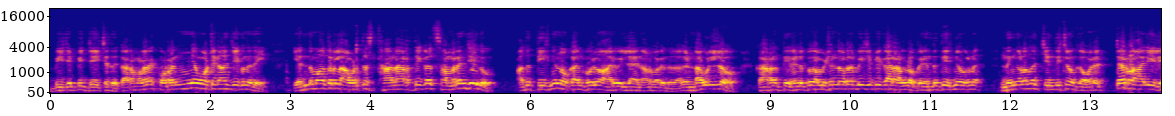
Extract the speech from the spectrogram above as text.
ബി ജെ പി ജയിച്ചത് കാരണം വളരെ കുറഞ്ഞ വോട്ടിനാണ് ജയിക്കുന്നത് എന്ന് മാത്രമല്ല അവിടുത്തെ സ്ഥാനാർത്ഥികൾ സമരം ചെയ്തു അത് തിരിഞ്ഞു നോക്കാൻ പോലും ആരുമില്ല എന്നാണ് പറയുന്നത്. അത് ഉണ്ടാവില്ലല്ലോ. കാരണം തിരഞ്ഞെടുപ്പ് കമ്മീഷൻ എന്ന് പറഞ്ഞ ബി ജെ പിക്കാരാണല്ലോ. പിന്നെ എന്ത് തിരിഞ്ഞു നോക്കണേ? നിങ്ങളൊന്ന് ചിന്തിച്ചു നോക്കുക ഒരൊറ്റ റാലിയിൽ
